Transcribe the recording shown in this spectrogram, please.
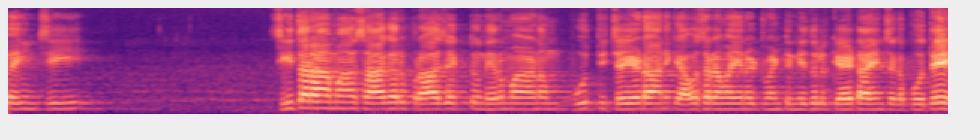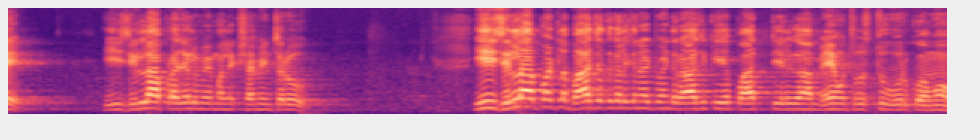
వహించి సీతారామ సాగర్ ప్రాజెక్టు నిర్మాణం పూర్తి చేయడానికి అవసరమైనటువంటి నిధులు కేటాయించకపోతే ఈ జిల్లా ప్రజలు మిమ్మల్ని క్షమించరు. ఈ జిల్లా పట్ల బాధ్యత కలిగినటువంటి రాజకీయ పార్టీలుగా మేము చూస్తూ ఊరుకోము.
